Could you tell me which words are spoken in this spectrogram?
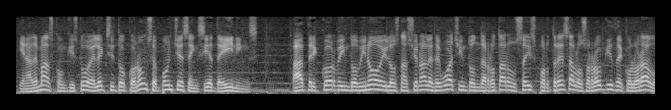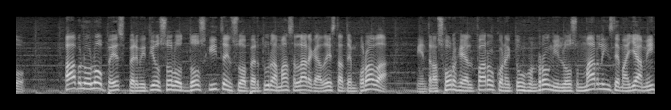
quien además conquistó el éxito con 11 ponches en 7 innings. Patrick Corbin dominó y los Nacionales de Washington derrotaron 6 por 3 a los Rockies de Colorado. Pablo López permitió solo dos hits en su apertura más larga de esta temporada, mientras Jorge Alfaro conectó un jonrón y los Marlins de Miami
